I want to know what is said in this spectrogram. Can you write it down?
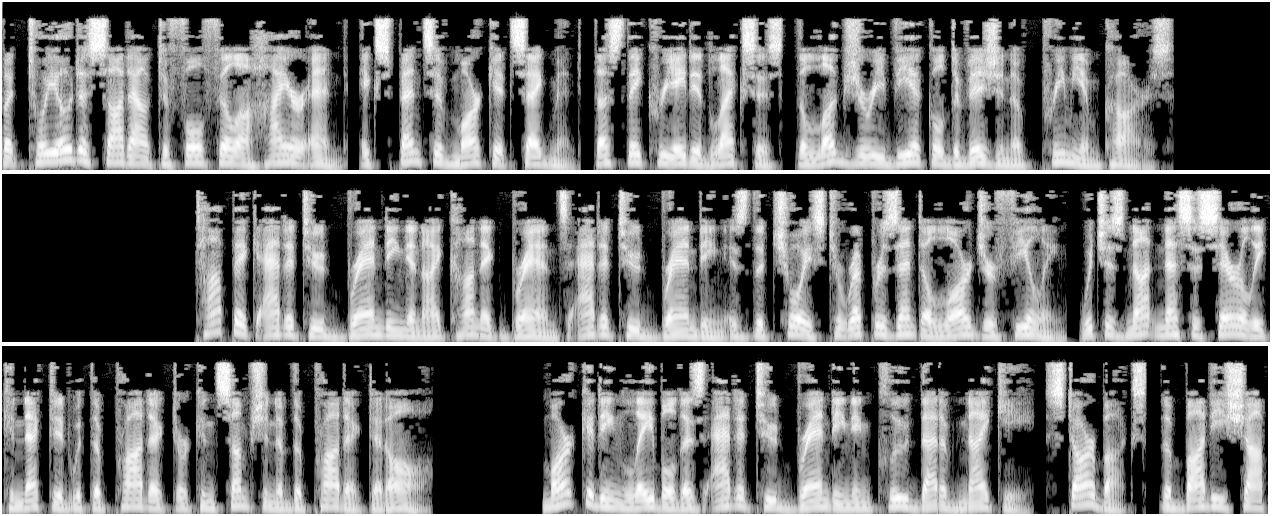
But Toyota sought out to fulfill a higher-end, expensive market segment, thus they created Lexus, the luxury vehicle division of premium cars. Topic attitude branding and iconic brands Attitude branding is the choice to represent a larger feeling, which is not necessarily connected with the product or consumption of the product at all. Marketing labeled as attitude branding include that of Nike, Starbucks, The Body Shop,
